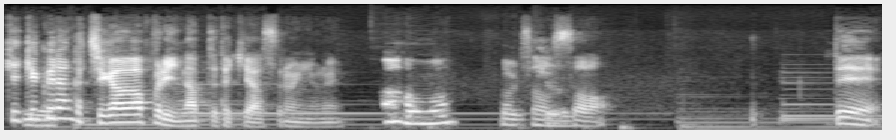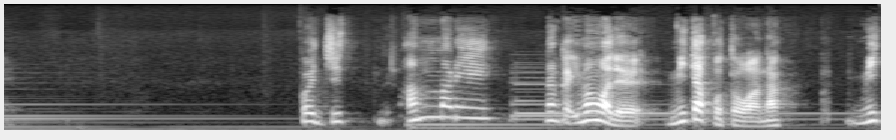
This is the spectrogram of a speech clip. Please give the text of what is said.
結局なんか違うアプリになってた気がするんよね。あ、ほんま？そうそう。で、これじ、あんまりなんか今まで見たことはな見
